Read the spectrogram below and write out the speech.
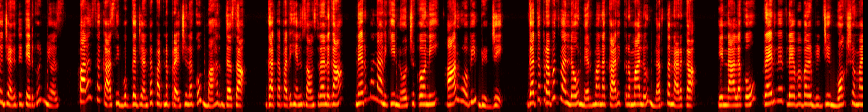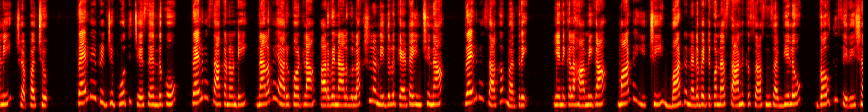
To Jagati Telugu news. పలస Kasibugga జంట పట్న ప్రజలకు మహర్దశ గత పదిహేను సంవత్సరాలుగా నిర్మాణానికి నోచుకోని ఆర్ఓబి బ్రిడ్జి. గత ప్రభుత్వంలో నిర్మాణ కార్యక్రమాలు నత్తనడక ఇన్నాళ్ళకు రైల్వే ఫ్లైఓవర్ బ్రిడ్జి మోక్షమని చెప్పొచ్చు. రైల్వే బ్రిడ్జి పూర్తి చేసేందుకు రైల్వే శాఖ నుండి నలభై ఆరు కోట్ల అరవై నాలుగు లక్షల నిధులు కేటాయించిన రైల్వే శాఖ మంత్రి. ఎన్నికల హామీగా మాట ఇచ్చి మాట నిలబెట్టుకున్న స్థానిక శాసనసభ్యులు గౌతు శిరీష.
